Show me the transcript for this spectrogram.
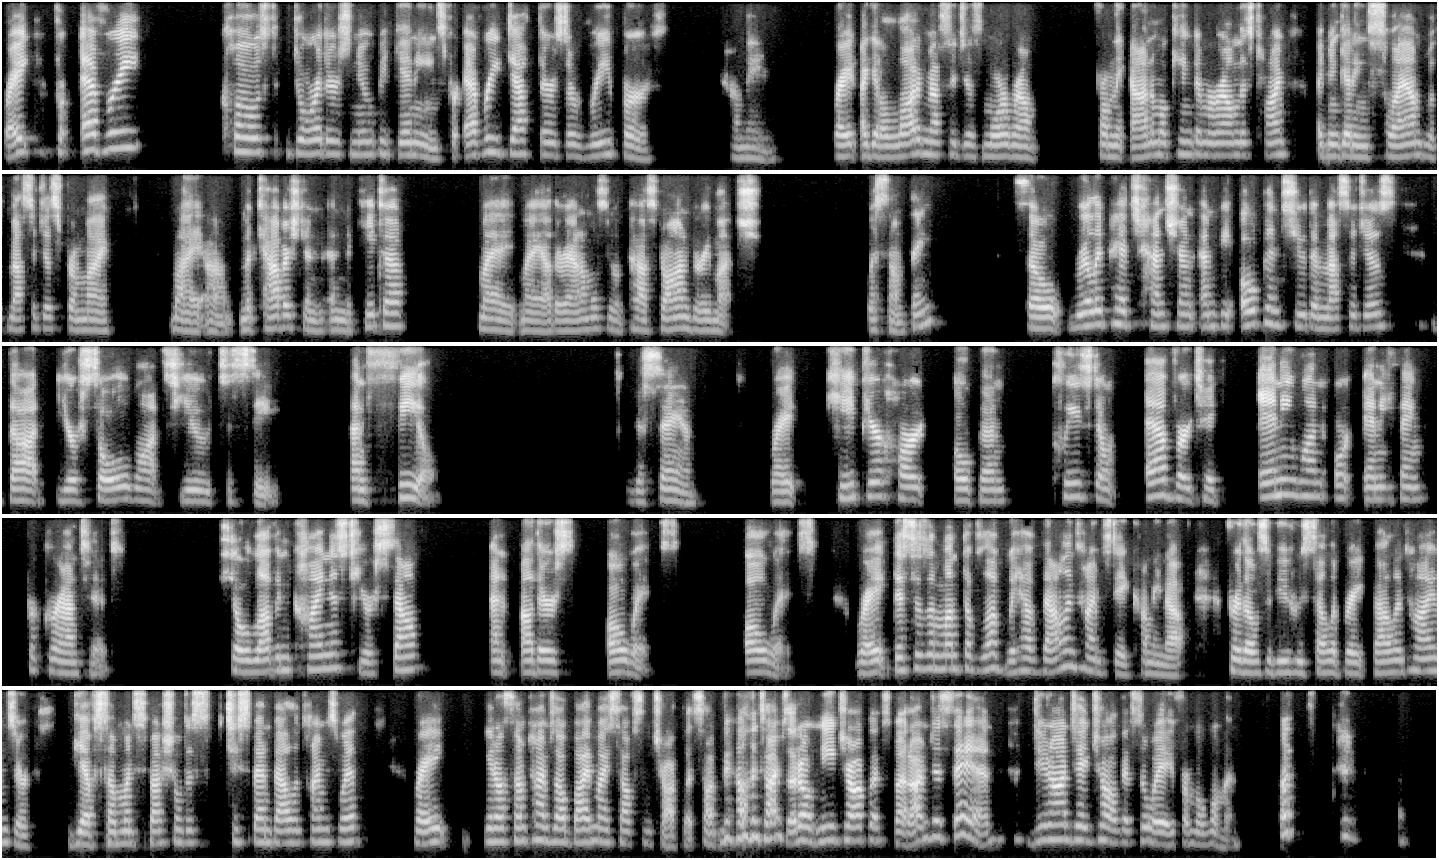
right? For every closed door there's new beginnings. For every death there's a rebirth coming right? I get a lot of messages more around from the animal kingdom around this time. I've been getting slammed with messages from my my um, McTavish and, and Nikita my my other animals who have passed on very much with something. So really pay attention and be open to the messages that your soul wants you to see and feel. Just saying, right? Keep your heart open. Please don't ever take anyone or anything for granted. Show love and kindness to yourself and others always, always, right? This is a month of love. We have Valentine's Day coming up for those of you who celebrate Valentine's or if you have someone special to, to spend Valentine's with, right? You know, sometimes I'll buy myself some chocolates on Valentine's. I don't need chocolates, but I'm just saying, do not take chocolates away from a woman.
